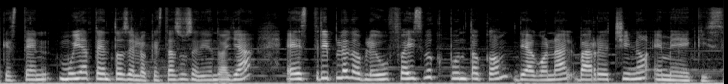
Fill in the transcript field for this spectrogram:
que estén muy atentos de lo que está sucediendo allá. Es www.facebook.com diagonal barrio chino MX.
